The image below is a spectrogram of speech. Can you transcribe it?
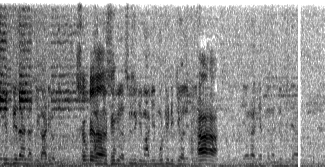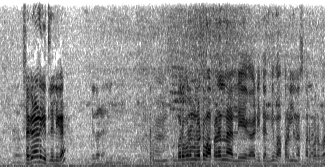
स्विफ्ट डिझायर सारखी गाडी होती. स्विफ्ट डिझायर सुझुकी सुझुकी मागे मोठी डिक्की वाली ती. हा हा. या गाडी घेतली ना ज्योतीच्या सगळ्यांनी घेतलेली काय? सेकंड घेतलेली. हम्म, बरोबर मला वाटतं वापरायला नाही आली. आहे गाडी त्यांनी वापरली नसणार बरोबर.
